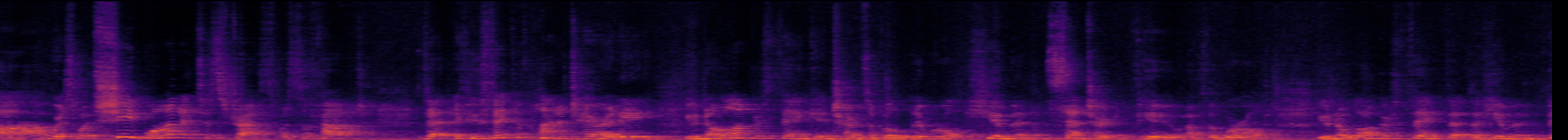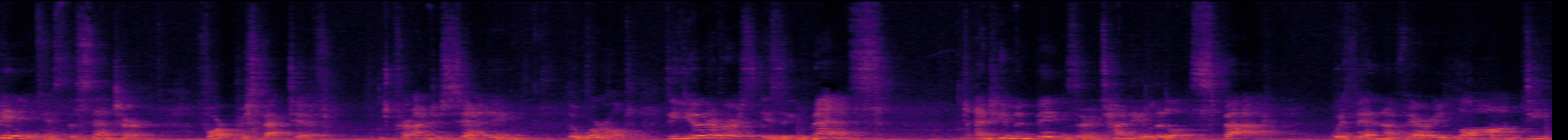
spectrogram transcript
Uh, whereas what she wanted to stress was the fact that if you think of planetarity, you no longer think in terms of a liberal, human-centered view of the world. You no longer think that the human being is the center for perspective, for understanding the world. The universe is immense, and human beings are a tiny little speck within a very long, deep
